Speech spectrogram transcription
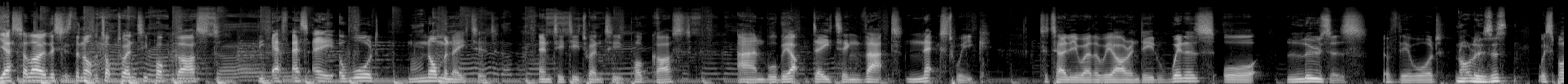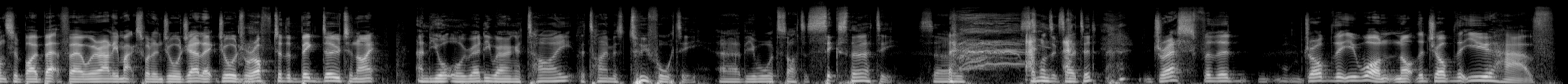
Yes, hello. This is the Not the Top 20 podcast, the FSA award nominated NTT20 podcast, and we'll be updating that next week to tell you whether we are indeed winners or losers of the award. Not losers. We're sponsored by Betfair. We're Ali Maxwell and George Elek. George, we're off to the big do tonight. And you're already wearing a tie. The time is 2.40. Uh, the award starts at 6.30. So someone's excited. Dress for the job that you want, not the job that you have,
